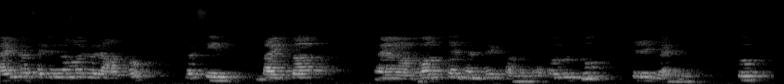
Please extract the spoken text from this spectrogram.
and the second number will also the same by the uh, 1 can generate formula according to today's value. So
